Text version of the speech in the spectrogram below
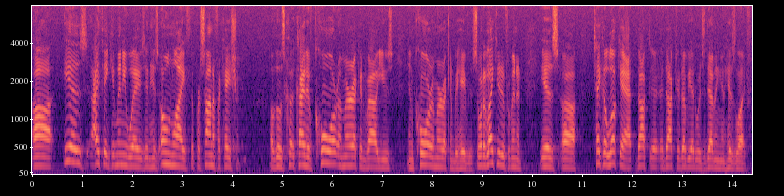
uh, is, I think, in many ways, in his own life, the personification of those kind of core American values and core American behaviors. So what I'd like you to do for a minute is uh, take a look at Dr. uh, Dr. W. Edwards Deming and his life.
